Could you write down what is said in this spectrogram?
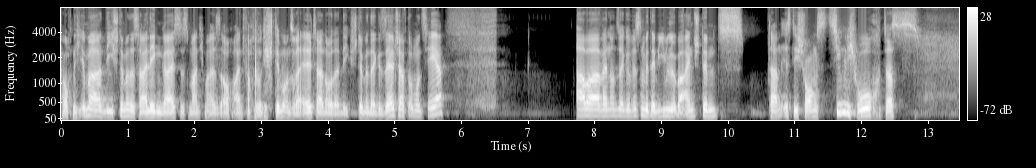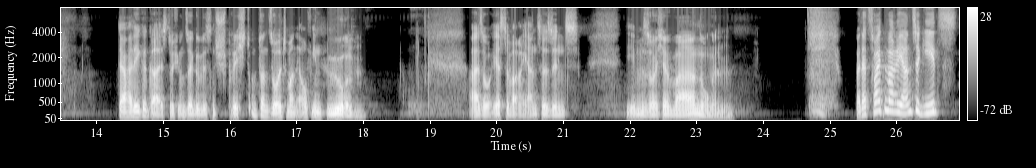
auch nicht immer die Stimme des Heiligen Geistes. Manchmal ist es auch einfach nur die Stimme unserer Eltern oder die Stimme der Gesellschaft um uns her. Aber wenn unser Gewissen mit der Bibel übereinstimmt, dann ist die Chance ziemlich hoch, dass der Heilige Geist durch unser Gewissen spricht und dann sollte man auf ihn hören. Also erste Variante sind eben solche Warnungen. Bei der zweiten Variante geht's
